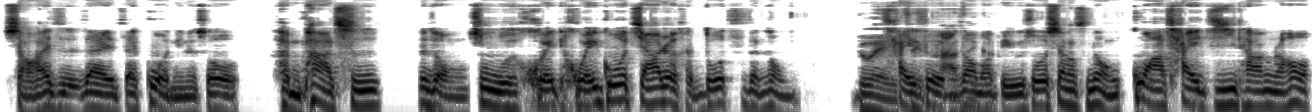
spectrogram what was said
小孩子在在过年的时候很怕吃那种煮回回锅加热很多次的那种对菜色，你知道吗？比如说像是那种挂菜鸡汤，然后。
